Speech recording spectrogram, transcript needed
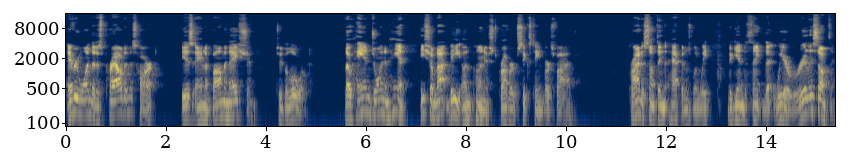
Everyone that is proud in his heart is an abomination to the Lord. Though hand join in hand, he shall not be unpunished. Proverbs 16 verse 5. Pride is something that happens when we begin to think that we are really something.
